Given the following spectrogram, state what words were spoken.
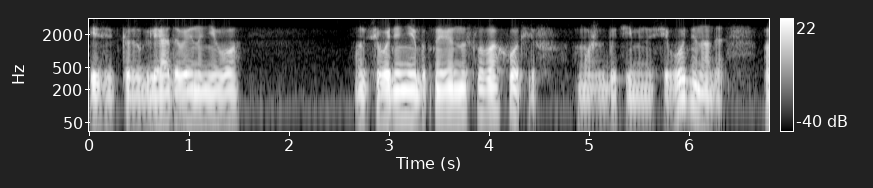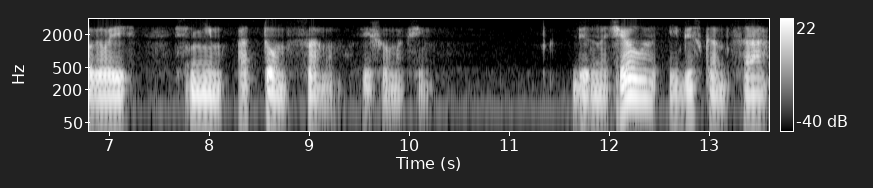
изредка взглядывая на него. Он сегодня необыкновенно словоохотлив. Может быть, именно сегодня надо поговорить с ним о том самом, решил Максим. Без начала и без конца.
